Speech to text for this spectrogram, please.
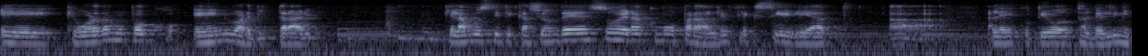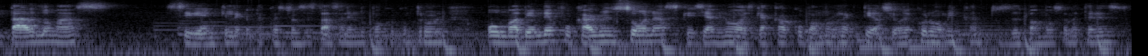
eh, que bordan un poco en lo arbitrario. Que la justificación de eso era como para darle flexibilidad al Ejecutivo, tal vez limitarlo más si bien que la cuestión se está saliendo un poco de control, o más bien de enfocarlo en zonas que decían, no, es que acá ocupamos reactivación económica, entonces vamos a meter esto.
